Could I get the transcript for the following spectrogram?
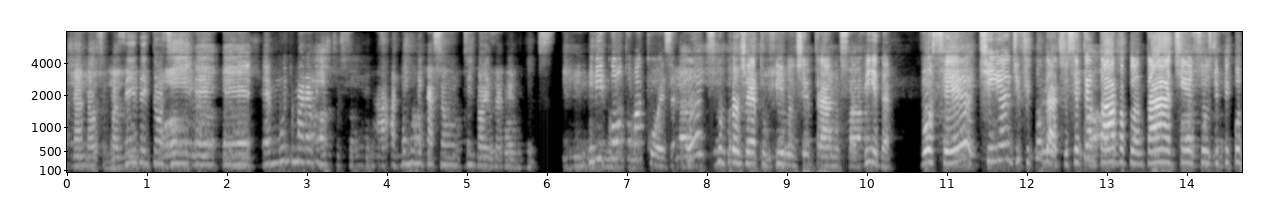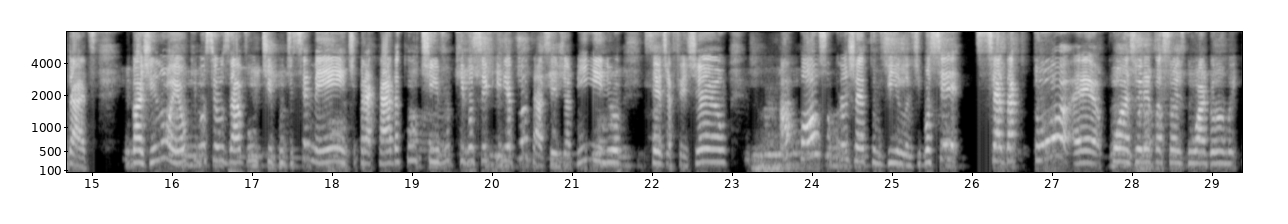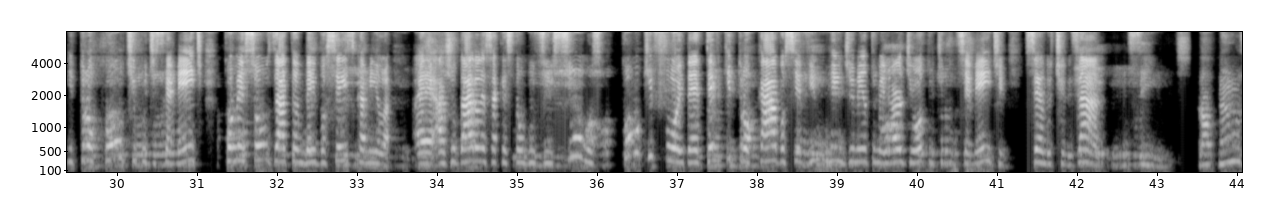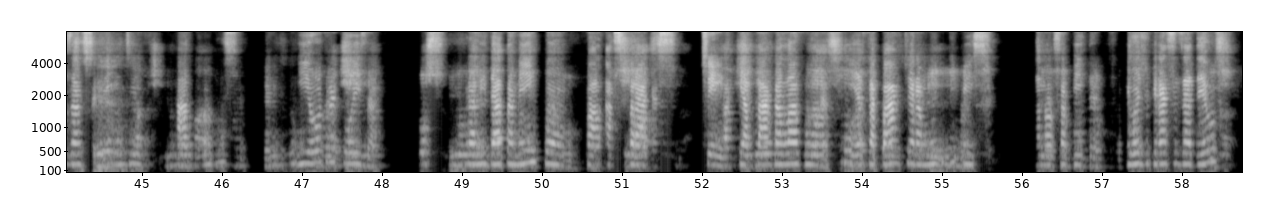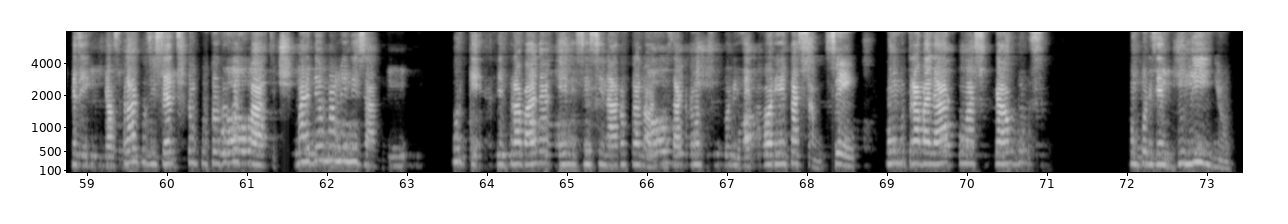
na nossa fazenda. Então, assim, é, é, é muito maravilhoso assim, a, a comunicação de nós agricultores. E me conta uma coisa: antes do projeto Village entrar na sua vida, você tinha dificuldades. Você tentava plantar, tinha suas dificuldades. Imagino eu que você usava um tipo de semente para cada cultivo que você queria plantar, seja milho, seja feijão. Após o projeto Village, você se adaptou é, com as orientações do agrônomo e trocou o tipo de semente, começou a usar também, vocês, Camila, é, ajudaram nessa questão dos insumos. Como que foi? Né? Teve que trocar? Você viu um rendimento melhor de outro tipo de semente sendo utilizado? Sim, trocamos a semente, adubos e outra coisa, para lidar também com as pragas Sim. que atacam a lavoura. E essa parte era muito difícil na nossa vida. E hoje, graças a Deus, quer dizer, as pragas, os insetos estão por todas as partes, mas deu uma amenizada. Por quê? A gente trabalha, eles ensinaram para nós, os agrônomos, por exemplo, orientação Sim. como trabalhar com as caudas, como por exemplo, do ninho.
